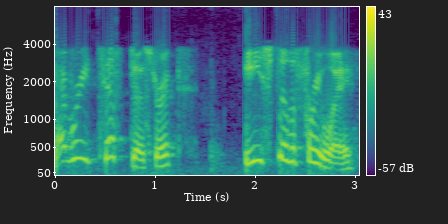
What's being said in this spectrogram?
Every TIF district east of the freeway,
